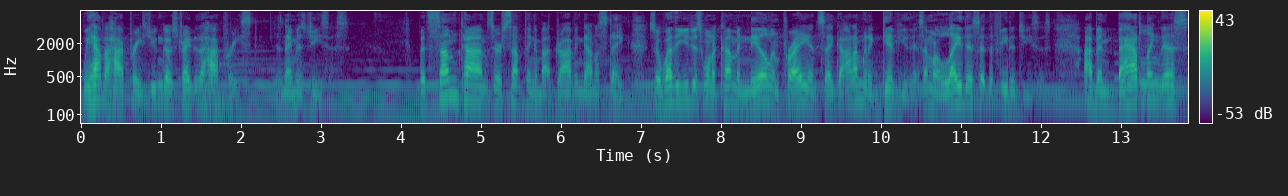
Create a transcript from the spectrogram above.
We have a high priest. You can go straight to the high priest. His name is Jesus. But sometimes there's something about driving down a stake. So whether you just want to come and kneel and pray and say, God, I'm going to give you this, I'm going to lay this at the feet of Jesus. I've been battling this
